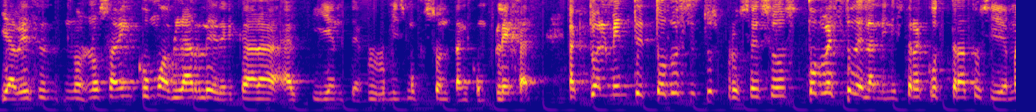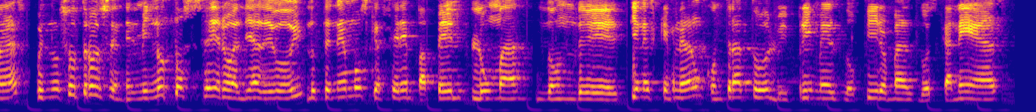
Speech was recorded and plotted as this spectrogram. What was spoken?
y a veces no, no saben cómo hablarle de cara al cliente, lo mismo que son tan complejas. Actualmente todos estos procesos, todo esto del administrar contratos y demás, pues nosotros en el minuto cero al día de hoy lo tenemos que hacer en papel, pluma, donde tienes que generar un contrato, lo imprimes, lo firmas, lo escaneas,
